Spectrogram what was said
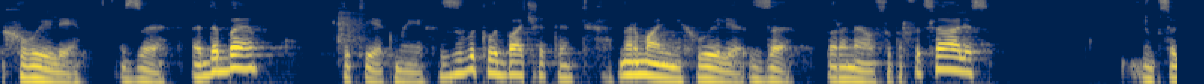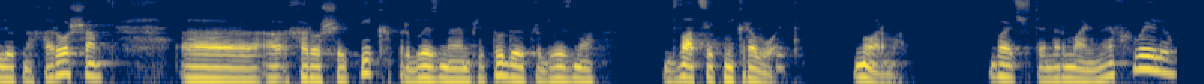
хвилі з ЕДБ, такі як ми їх звикли бачити, нормальні хвилі з Перенео суперфіціаліс, абсолютно хороша, е, хороший пік приблизною амплітудою приблизно 20 мікровольт. Норма. Бачите, нормальну F-хвилю,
